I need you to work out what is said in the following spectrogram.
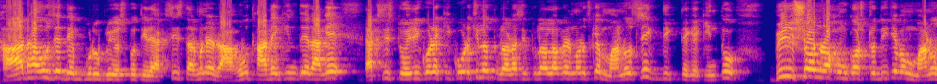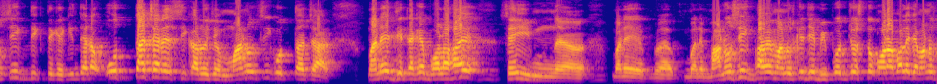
থার্ড হাউসে দেবগুরু বৃহস্পতির অ্যাক্সিস তার মানে রাহু থার্ডে কিন্তু এর আগে অ্যাক্সিস তৈরি করে কি করেছিল? তুলা রাশি তুলা লগ্নের মানুষকে মানসিক দিক থেকে কিন্তু ভীষণ রকম কষ্ট দিয়েছে এবং মানসিক দিক থেকে কিন্তু একটা অত্যাচারের শিকার হয়েছে। মানসিক অত্যাচার। মানে যেটাকে বলা হয় সেই মানে মানে মানসিক ভাবে মানুষকে যে বিপর্যস্ত করা বলে, যে মানুষ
